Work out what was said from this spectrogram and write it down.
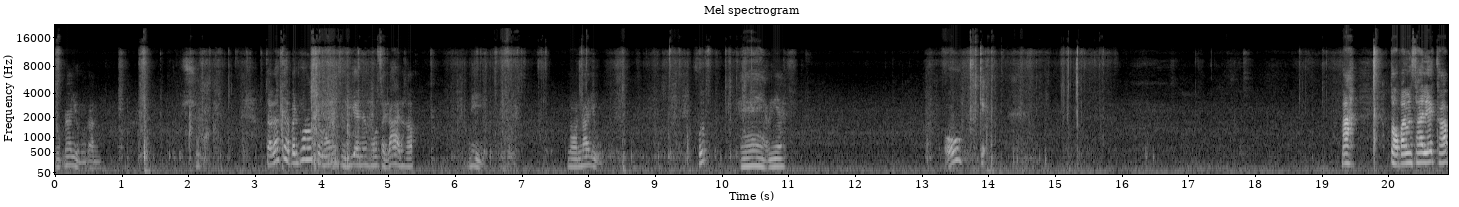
ยกได้อยู่เหมือนกันชึบ แต่ถ้าเกิดเป็นพวกหนังสือลงหนังสือเรียนยังคงใส่ได้นะครับ นี่ นอนได้อยู่ฟึ๊บแหมเป็นไงโอเคมาต่อไปเป็นไซส์เล็กครับ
